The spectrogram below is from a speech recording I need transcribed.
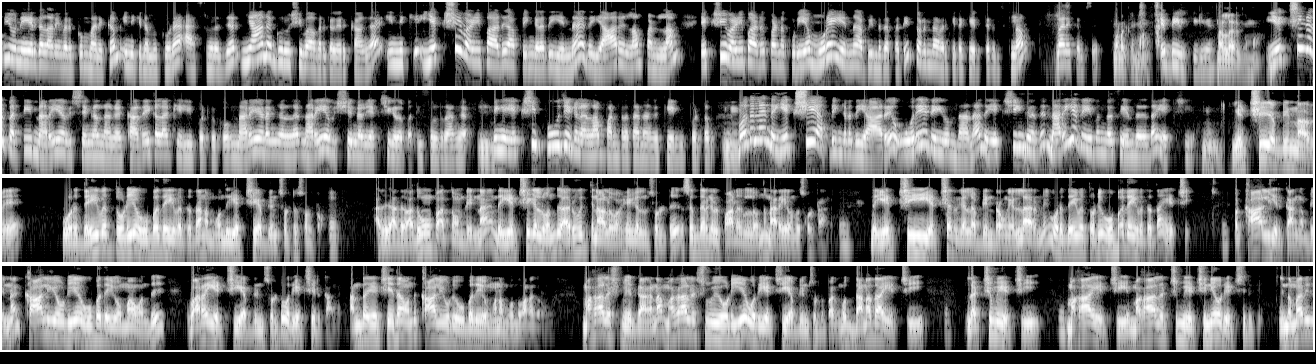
View நேயர்கள் அனைவருக்கும் வணக்கம். இன்னைக்கு நம்ம கூட ஆஸ்ட்ராலஜர் ஞான குரு சிவா அவர்கள் இருக்காங்க. இன்னைக்கு யக்ஷி வழிபாடு அப்படிங்கிறது என்ன? இதை யாரெல்லாம் பண்ணலாம்? யக்ஷி வழிபாடு பண்ணக்கூடிய முறை என்ன அப்படின்றத பத்தி தொடர்ந்து அவர்கிட்ட கேட்டு தெரிஞ்சுக்கலாம். வணக்கம் சார் வணக்கம்மா. எப்படி இருக்கீங்க? நல்லா இருக்குமா யக்ஷிகள் பத்தி நிறைய விஷயங்கள் நாங்க கதைகளா கேள்விப்பட்டிருக்கோம். நிறைய இடங்கள்ல நிறைய விஷயங்கள் யக்ஷிகளை பத்தி சொல்றாங்க. நீங்க யக்ஷி பூஜைகள் எல்லாம் பண்றதா நாங்க கேள்விப்பட்டோம். முதல்ல இந்த யக்ஷி அப்படிங்கிறது யாரு? ஒரே தெய்வம் தானே? அந்த யக்ஷிங்கிறது நிறைய தெய்வங்கள் சேர்ந்ததுதான் யக்ஷி. யட்சி அப்படின்னாவே ஒரு தெய்வத்துடைய உபதெய்வத்தை தான் நம்ம வந்து யட்சி அப்படின்னு சொல்லிட்டு சொல்றோம். அது அது அதுவும் பார்த்தோம் அப்படின்னா இந்த யட்சிகள் வந்து அறுபத்தி நாலு வகைகள்னு சொல்லிட்டு சித்தர்கள் பாடல்கள் வந்து நிறைய வந்து சொல்றாங்க. ம். இந்த யட்சி யட்சர்கள் அப்படின்றவங்க எல்லாருமே ஒரு தெய்வத்துடைய உபதெய்வத்தை தான் யட்சி இப்ப காளி இருக்காங்க அப்படின்னா காளியோடைய உபதெய்வமா வந்து வர யட்சி அப்படின்னு சொல்லிட்டு ஒரு யட்சி இருக்காங்க. அந்த யட்சி தான் வந்து காளியோடைய உபதெய்வமா நம்ம வந்து வணங்குறோம். மகாலட்சுமி இருக்காங்கன்னா மகாலட்சுமியோடைய ஒரு யட்சி அப்படின்னு சொல்லிட்டு பார்க்கும்போது தனதா யட்சி லட்சுமி யட்சி மகா யட்சி மகாலட்சுமி யட்சினே ஒரு யட்சி இருக்கு. இந்த மாதிரி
